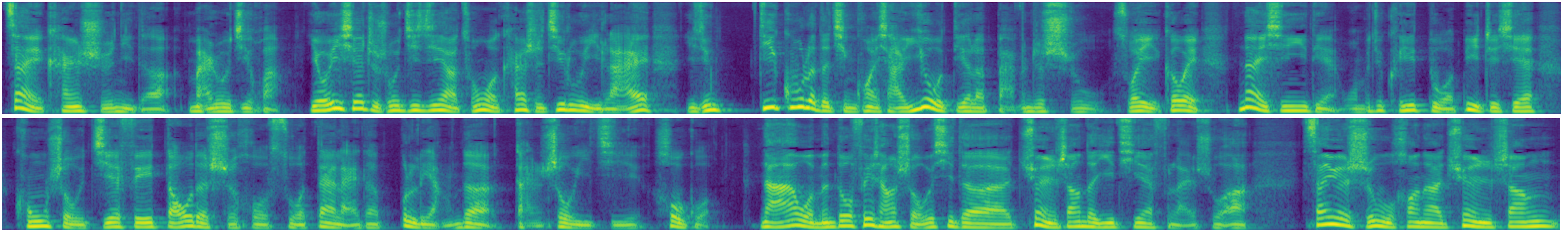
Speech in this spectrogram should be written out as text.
再开始你的买入计划。有一些指数基金啊，从我开始记录以来，已经。低估了的情况下，又跌了百分之十五，所以各位耐心一点，我们就可以躲避这些空手接飞刀的时候所带来的不良的感受以及后果。拿我们都非常熟悉的券商的 ETF 来说啊，三月十五号呢，券商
